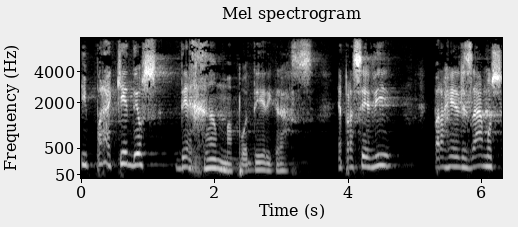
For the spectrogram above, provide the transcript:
E para que Deus derrama poder e graça? É para servir, para realizarmos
